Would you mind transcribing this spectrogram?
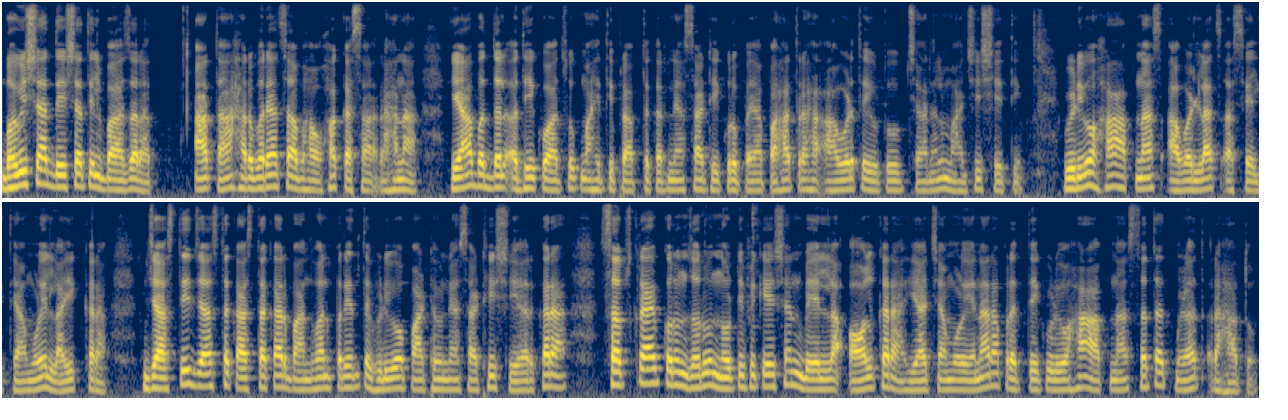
भविष्यात देशातील बाजारात आता हरभऱ्याचा भाव हा कसा राहणार याबद्दल अधिक वाचूक माहिती प्राप्त करण्यासाठी कृपया पाहत रहा आवडते यूट्यूब चॅनल माझी शेती. व्हिडिओ हा आपणास आवडलाच असेल त्यामुळे लाईक करा. जास्तीत जास्त कास्तकार बांधवांपर्यंत व्हिडिओ पाठवण्यासाठी शेअर करा. सबस्क्राईब करून जरूर नोटिफिकेशन बेलला ऑल करा. याच्यामुळे येणारा प्रत्येक व्हिडिओ हा आपणास सतत मिळत राहतो.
